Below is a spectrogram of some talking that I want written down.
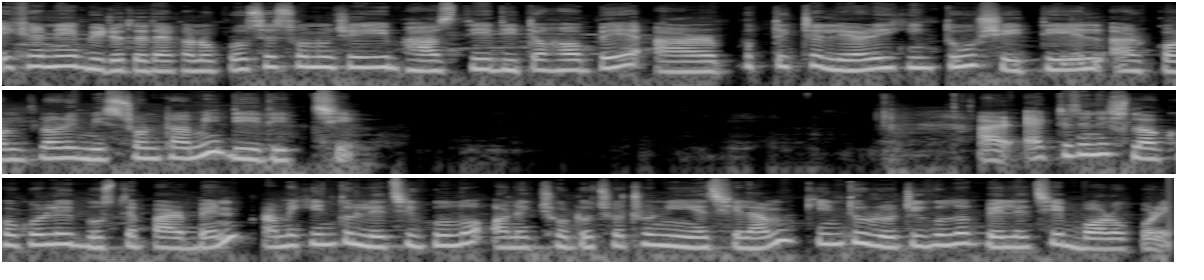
এখানে ভিডিওতে দেখানো প্রসেস অনুযায়ী ভাজ দিয়ে দিতে হবে, আর প্রত্যেকটা লেয়ারেই কিন্তু সেই তেল আর কর্নফ্লাওয়ারের মিশ্রণটা আমি দিয়ে দিচ্ছি। আর একটা জিনিস লক্ষ্য করলেই বুঝতে পারবেন, আমি কিন্তু লেচিগুলো অনেক ছোট ছোট নিয়েছিলাম, কিন্তু রুটিগুলো বেলেছি বড় করে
